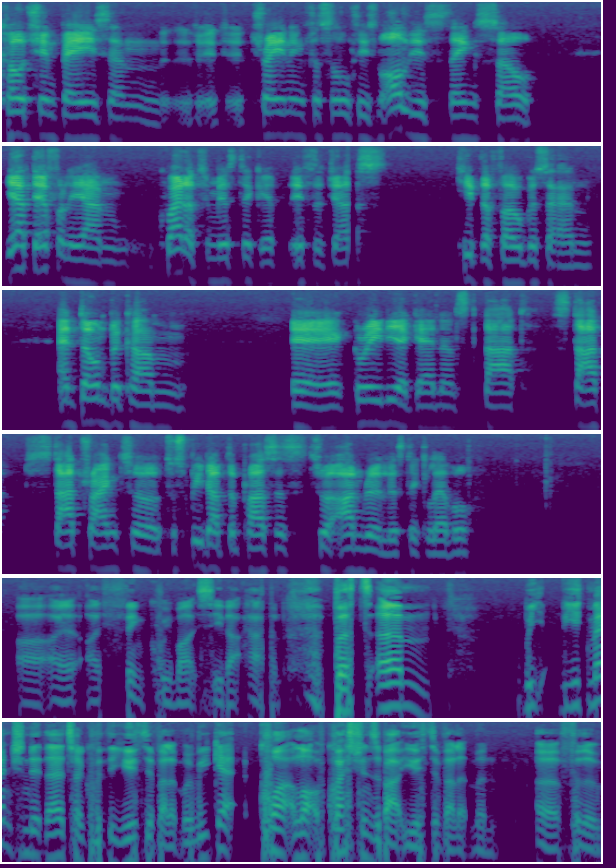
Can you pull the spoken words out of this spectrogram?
coaching base and uh, uh, training facilities and all these things. So yeah, definitely, I'm quite optimistic if if they just keep the focus and and don't become uh, greedy again and start start start trying to to speed up the process to an unrealistic level. Uh, I, I think we might see that happen. But um, we you mentioned it there, Toke, with the youth development. We get quite a lot of questions about youth development uh, for the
